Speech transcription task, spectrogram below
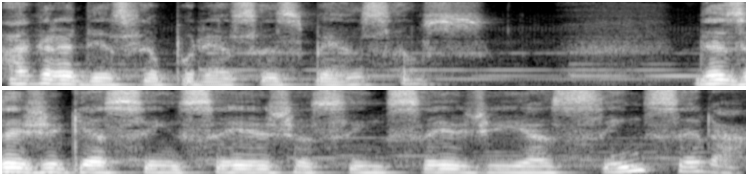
Agradeça por essas bênçãos. Deseje que assim seja, assim seja e assim será.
